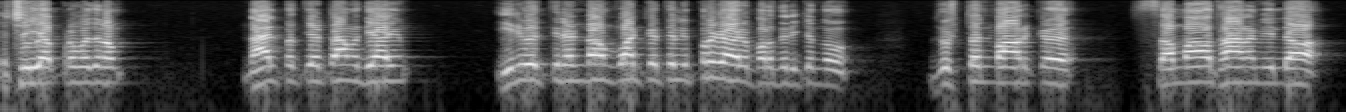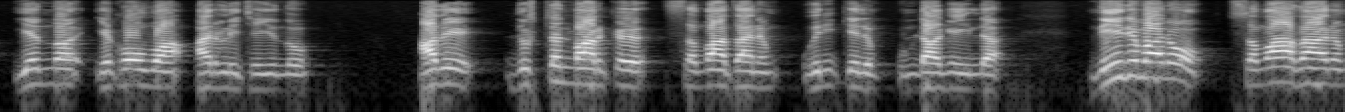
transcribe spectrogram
യക്ഷയ പ്രവചനം നാൽപ്പത്തി എട്ടാം അധ്യായം ഇരുപത്തിരണ്ടാം വാക്യത്തിൽ ഇപ്രകാരം പറഞ്ഞിരിക്കുന്നു ദുഷ്ടന്മാർക്ക് സമാധാനമില്ല എന്ന് യഹോവ അരളി ചെയ്യുന്നു. അത് ദുഷ്ടന്മാർക്ക് സമാധാനം ഒരിക്കലും ഉണ്ടാകുകയില്ല. നീതിമാനോ സമാധാനം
